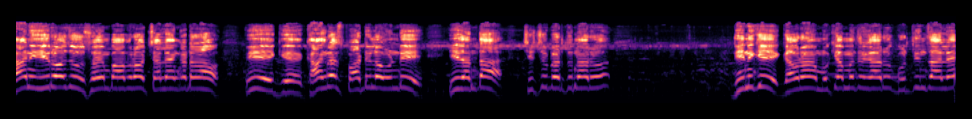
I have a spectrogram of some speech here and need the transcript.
కానీ ఈరోజు స్వయం బాబురావు చెల్ల వెంకటరావు ఈ కాంగ్రెస్ పార్టీలో ఉండి ఇదంతా చిచ్చు పెడుతున్నారు. దీనికి గౌరవ ముఖ్యమంత్రి గారు గుర్తించాలి.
